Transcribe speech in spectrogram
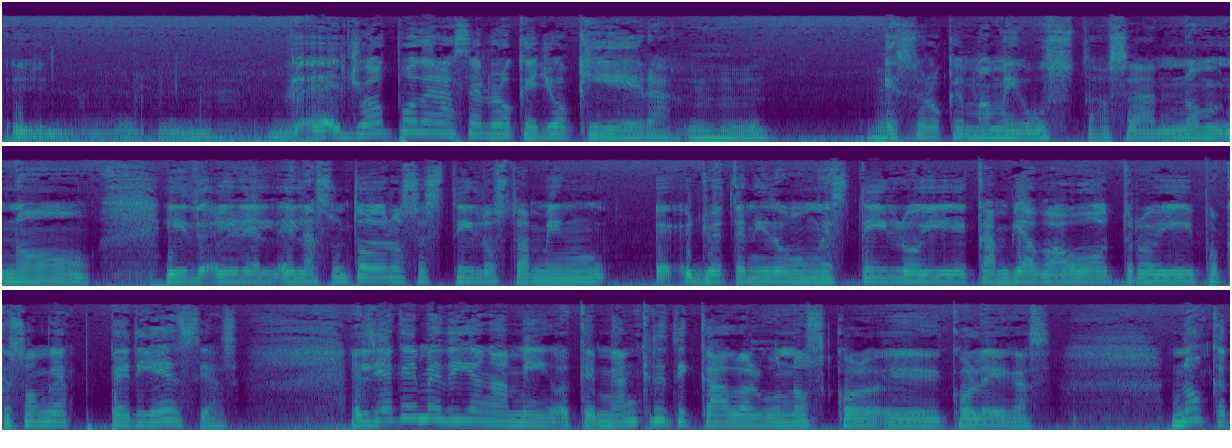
eh, yo poder hacer lo que yo quiera. Eso es lo que más me gusta, o sea, no, no, y, el, asunto de los estilos también, eh, yo he tenido un estilo y he cambiado a otro, y porque son experiencias. El día que me digan a mí, que me han criticado algunos co- eh, colegas, no, que,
